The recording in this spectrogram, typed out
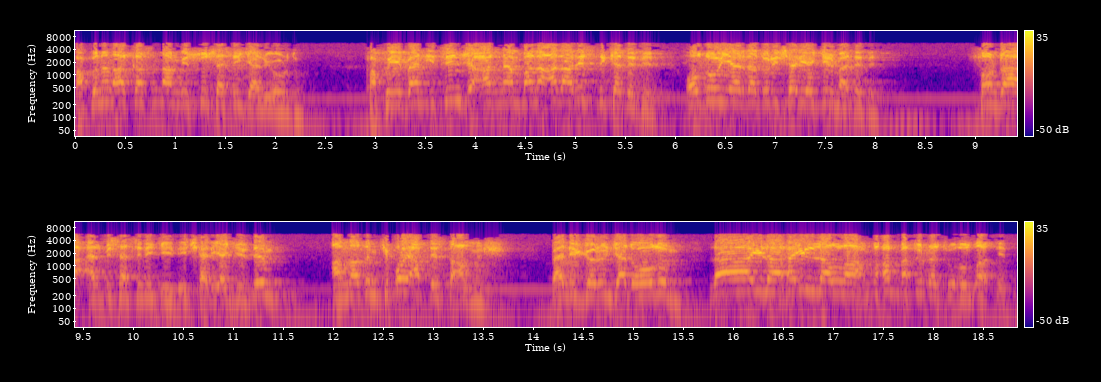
Kapının arkasından bir su sesi geliyordu. Kapıyı ben itince annem bana ala rislike dedi. Olduğun yerde dur içeriye girme dedi. Sonra elbisesini giydi, içeriye girdim. Anladım ki boy abdesti almış. Beni görünce de oğlum, La ilahe illallah Muhammedur Resulullah dedi.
